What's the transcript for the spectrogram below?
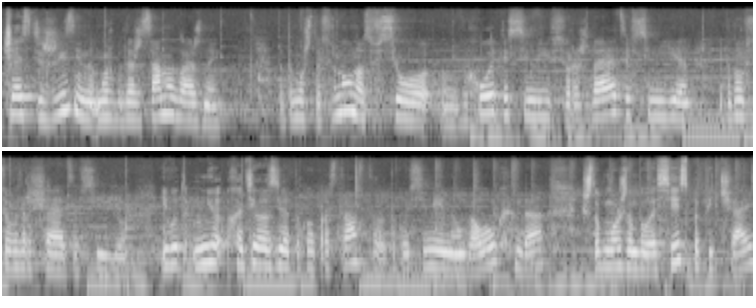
части жизни, может быть, даже самой важной – потому что все равно у нас все выходит из семьи, все рождается в семье, и потом все возвращается в семью. И вот мне хотелось сделать такое пространство, такой семейный уголок, да, чтобы можно было сесть, попить чай.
